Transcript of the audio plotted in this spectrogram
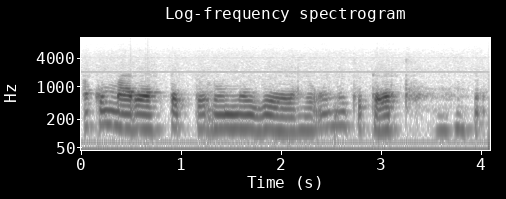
Acum are aspectul unei, unei ciuperchi.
